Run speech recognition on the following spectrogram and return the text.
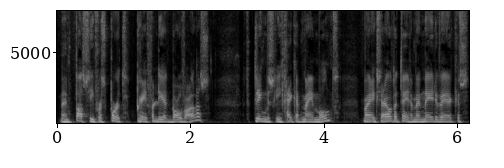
mijn passie voor sport prevaleert boven alles. Het klinkt misschien gek uit mijn mond. Maar ik zei altijd tegen mijn medewerkers:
